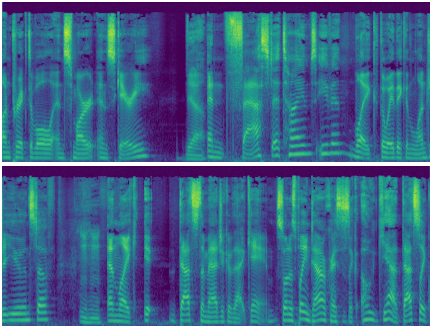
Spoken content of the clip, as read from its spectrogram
unpredictable and smart and scary Yeah. and fast at times even like the way they can lunge at you and stuff mm-hmm. and like it that's the magic of that game so when i was playing Dino crisis like oh yeah that's like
